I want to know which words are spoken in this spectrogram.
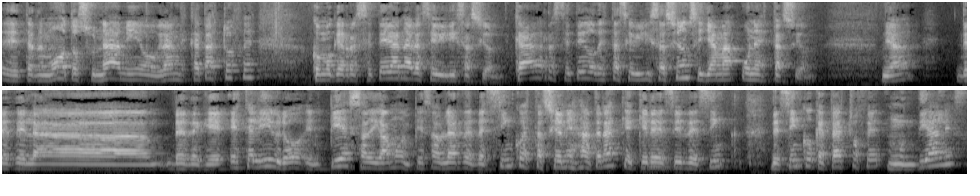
eh, terremotos, tsunamis o grandes catástrofes como que resetean a la civilización. Cada reseteo de esta civilización se llama una estación. ¿Ya? Desde, la, desde que este libro empieza, digamos, empieza a hablar desde cinco estaciones atrás, que quiere mm. decir de cinco, de cinco catástrofes mundiales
